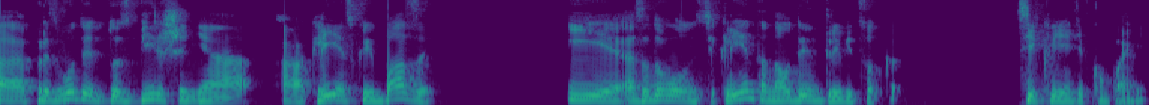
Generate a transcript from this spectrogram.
е, призводить до збільшення е, клієнтської бази і задоволеності клієнта на 1-3% всіх клієнтів компанії,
